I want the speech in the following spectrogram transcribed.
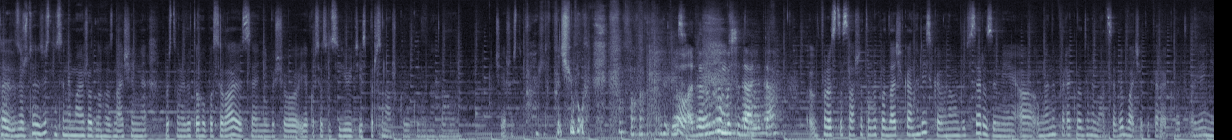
Та завжди, звісно, це не має жодного значення. Просто вони до того посилаються, ніби що якось асоціюють із персонажкою, яку вона грала. Чи я щось неправильно почула? Ну ладно, рухаємося далі, так? Просто Саша та викладачка англійської, вона, мабуть, все розуміє, а у мене перекладу нема. Це ви бачите переклад, а я ні.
